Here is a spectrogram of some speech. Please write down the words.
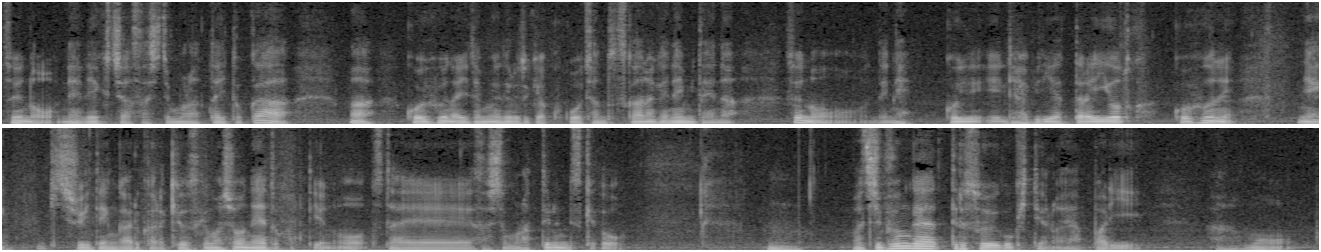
そういうのをねレクチャーさせてもらったりとかまあこういうふうな痛みが出るときはここをちゃんと使わなきゃねみたいなそういうのでねこういうリハビリやったらいいよとかこういうふうにね注意点があるから気をつけましょうねとかっていうのを伝えさせてもらってるんですけど、うんまあ、自分がやってるそういう動きっていうのはやっぱりあのもう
